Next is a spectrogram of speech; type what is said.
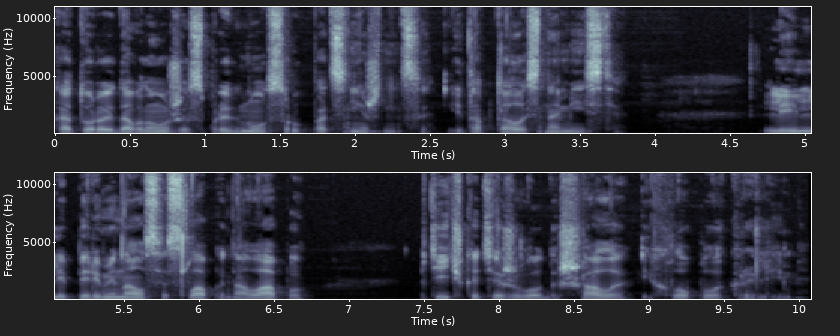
которая давно уже спрыгнула с рук подснежницы и топталась на месте. Лилли переминался с лапы на лапу, птичка тяжело дышала и хлопала крыльями.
